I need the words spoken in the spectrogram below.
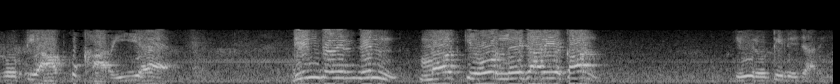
रोटी आपको खा रही है। दिन प्रतिदिन मौत की ओर ले जा रही है कौन? ये रोटी ले जा रही है।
